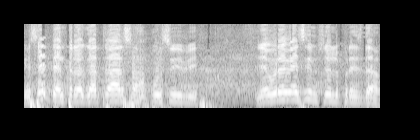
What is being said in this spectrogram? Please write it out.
que cet interrogatoire soit poursuivi. Je vous remercie, Monsieur le Président.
